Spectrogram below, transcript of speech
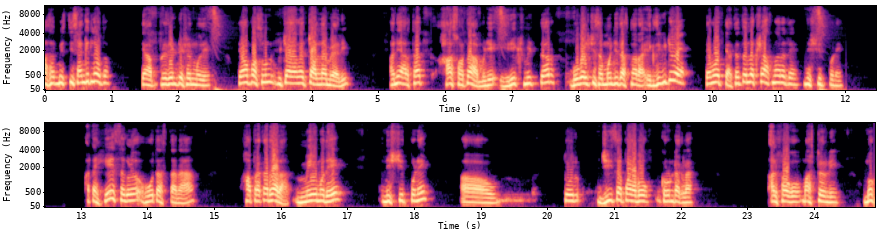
असं ती सांगितलं होतं. त्या प्रेझेंटेशनमध्ये तेव्हापासून विचाराला चालना मिळाली. आणि अर्थात हा स्वतः म्हणजे एरिक स्मिथ तर गुगलशी संबंधित असणारा एक्झिक्युटिव्ह आहे. त्यामुळे त्याचं तर लक्ष असणारच आहे निश्चितपणे. आता हे सगळं होत असताना हा प्रकार झाला. मेमध्ये निश्चितपणे तो जीचा पराभव करून टाकला. अल्फागो मास्टरनी. मग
